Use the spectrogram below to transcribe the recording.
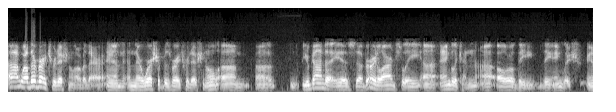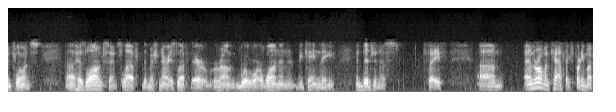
Uh, well, they're very traditional over there, and, and their worship is very traditional. Um, uh, Uganda is uh, very largely uh, Anglican, uh, although the the English influence uh, has long since left. The missionaries left there around World War One, and it became the indigenous faith. Um, and the Roman Catholics pretty much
